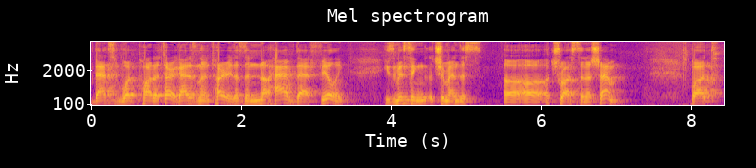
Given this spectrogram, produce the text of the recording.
that's what part of Torah. God doesn't learn Torah, he doesn't have that feeling. He's missing a tremendous uh, uh, trust in Hashem. But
